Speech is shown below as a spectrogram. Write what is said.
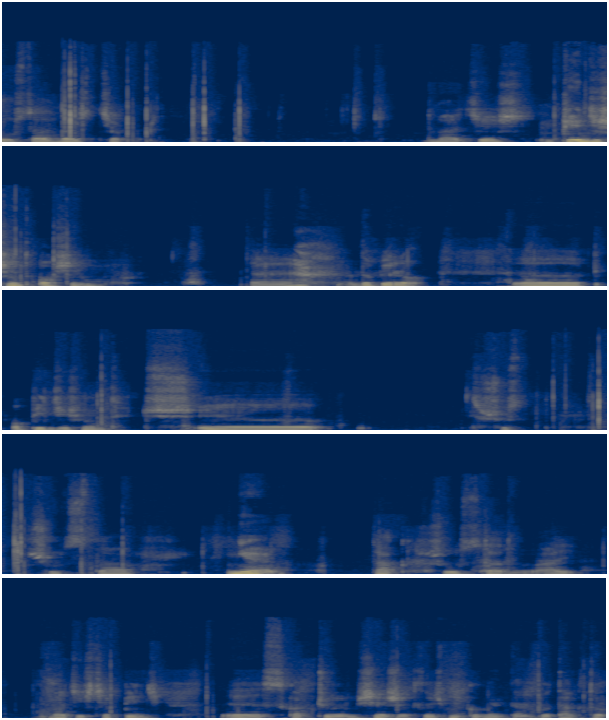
szósta dwadzieścia dwadzieścia pięćdziesiąt osiem. E, dopiero e, o pięćdziesiąt e, szóst, szósta nie tak szósta dwa- dwadzieścia pięć e, skapczyłem się, że ktoś mi komentarz, bo tak to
